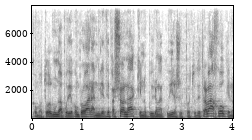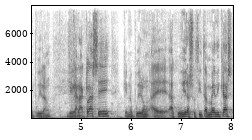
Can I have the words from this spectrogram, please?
como todo el mundo ha podido comprobar, a miles de personas que no pudieron acudir a sus puestos de trabajo, que no pudieron llegar a clase, que no pudieron eh, acudir a sus citas médicas.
